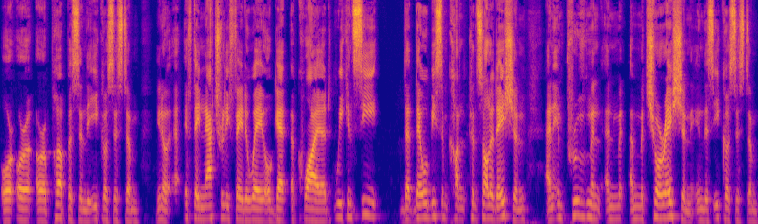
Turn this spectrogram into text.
or, or or a purpose in the ecosystem, you know, if they naturally fade away or get acquired, we can see that there will be some con- consolidation and improvement and, and maturation in this ecosystem.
